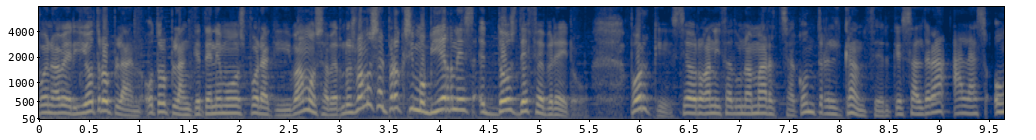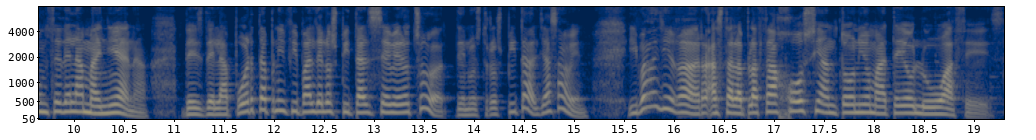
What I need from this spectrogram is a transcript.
Bueno, a ver, y otro plan, otro plan que tenemos por aquí. Vamos a ver, nos vamos el próximo viernes 2 de febrero, porque se ha organizado una marcha contra el cáncer que saldrá a las 11 de la mañana desde la puerta principal del Hospital Severo Ochoa, de nuestro hospital, ya saben, y va a llegar hasta la Plaza José Antonio Mateo Luaces.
